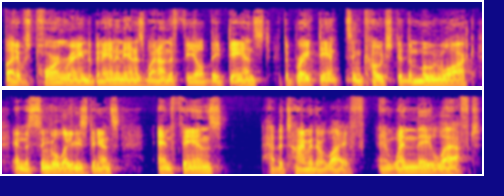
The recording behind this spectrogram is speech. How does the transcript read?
But it was pouring rain. The Banana Nanas went on the field. They danced. The breakdancing coach did the moonwalk and the single ladies dance. And fans had the time of their life. And when they left,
